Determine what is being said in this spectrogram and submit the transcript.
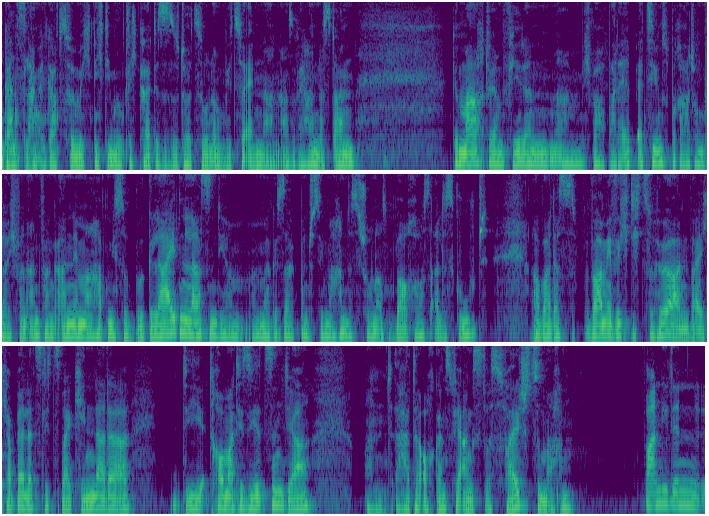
ganz lange gab es für mich nicht die Möglichkeit, diese Situation irgendwie zu ändern. Also wir haben das dann gemacht. Wir haben viel dann, ähm, ich war auch bei der Erziehungsberatung gleich von Anfang an immer, habe mich so begleiten lassen. Die haben immer gesagt, Mensch, Sie machen das schon aus dem Bauch raus, alles gut. Aber das war mir wichtig zu hören, weil ich habe ja letztlich zwei Kinder da, die traumatisiert sind, ja, und hatte auch ganz viel Angst, was falsch zu machen. Waren die denn,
